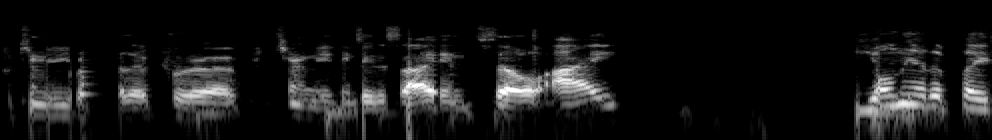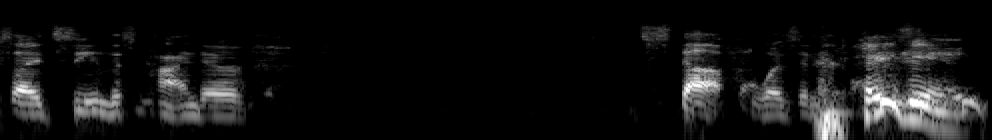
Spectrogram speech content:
fraternity brother for a fraternity thing aside, and so I, the only other place I'd seen this kind of stuff was in hazing.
